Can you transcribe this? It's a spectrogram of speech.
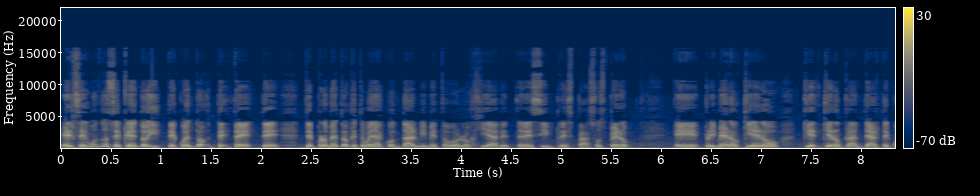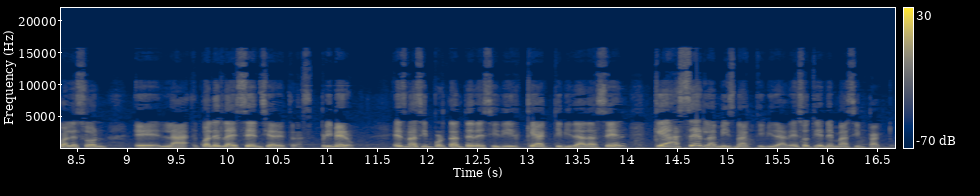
El segundo secreto, y te cuento, te, prometo que te voy a contar mi metodología de tres simples pasos, pero eh, primero quiero, quiero plantearte cuáles son, eh, la, cuál es la esencia detrás. Primero, es más importante decidir qué actividad hacer que hacer la misma actividad. Eso tiene más impacto.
